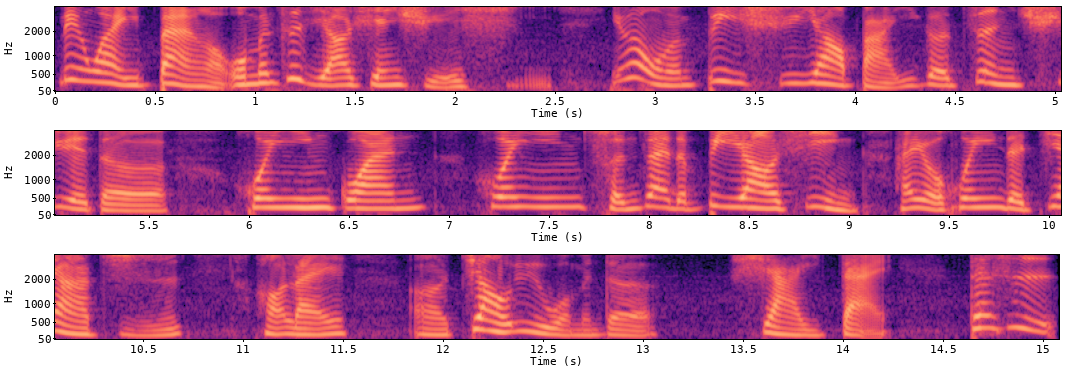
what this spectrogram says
另外一半哦，我们自己要先学习，因为我们必须要把一个正确的婚姻观、婚姻存在的必要性，还有婚姻的价值，好来呃教育我们的下一代，但是。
